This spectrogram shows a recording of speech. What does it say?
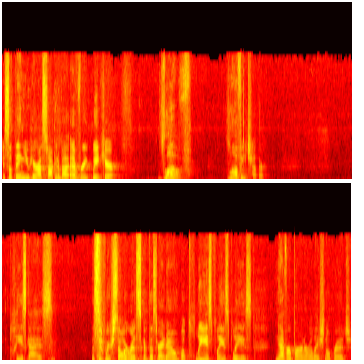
it's the thing you hear us talking about every week here love. Love each other. Please, guys, this, we're so at risk of this right now, but please, please, please, never burn a relational bridge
